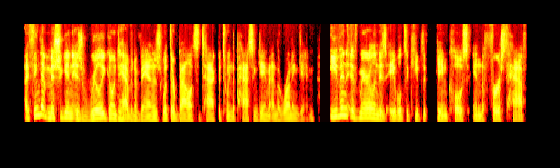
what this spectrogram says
I think that Michigan is really going to have an advantage with their balanced attack between the passing game and the running game. Even if Maryland is able to keep the game close in the first half,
